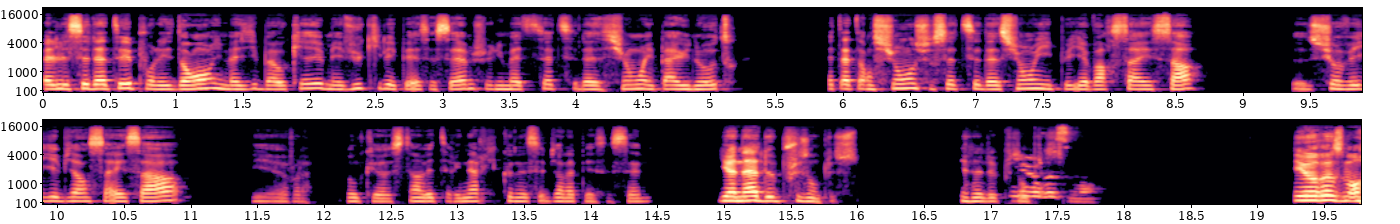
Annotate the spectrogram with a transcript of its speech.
elle est sédatée pour les dents». Il m'a dit: «Bah, OK, mais vu qu'il est PSSM, je vais lui mettre cette sédation et pas une autre. Faites attention, sur cette sédation, il peut y avoir ça et ça, heu, surveillez bien ça et ça» et voilà. Donc c'était un vétérinaire qui connaissait bien la PSSM. Il y en a de plus en plus. Il y en a de plus Et en plus. heureusement. Et heureusement.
